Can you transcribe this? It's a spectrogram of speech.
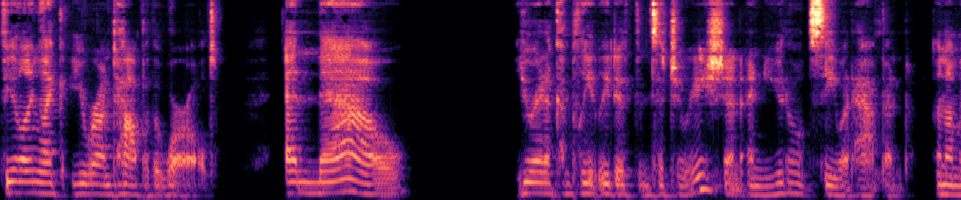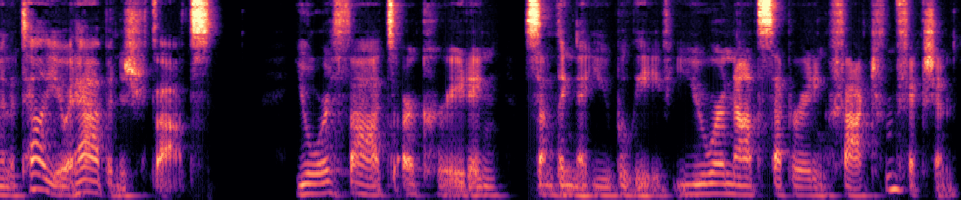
feeling like you were on top of the world. And now you're in a completely different situation and you don't see what happened. And I'm going to tell you what happened is your thoughts. Your thoughts are creating something that you believe. You are not separating fact from fiction.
